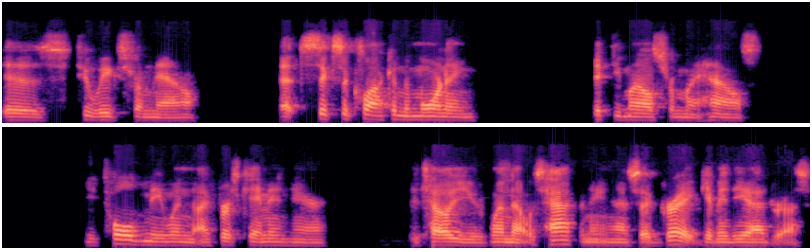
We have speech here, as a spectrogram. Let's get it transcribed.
is two weeks from now at six o'clock in the morning, 50 miles from my house. You told me when I first came in here to tell you when that was happening. And I said, Great, give me the address.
